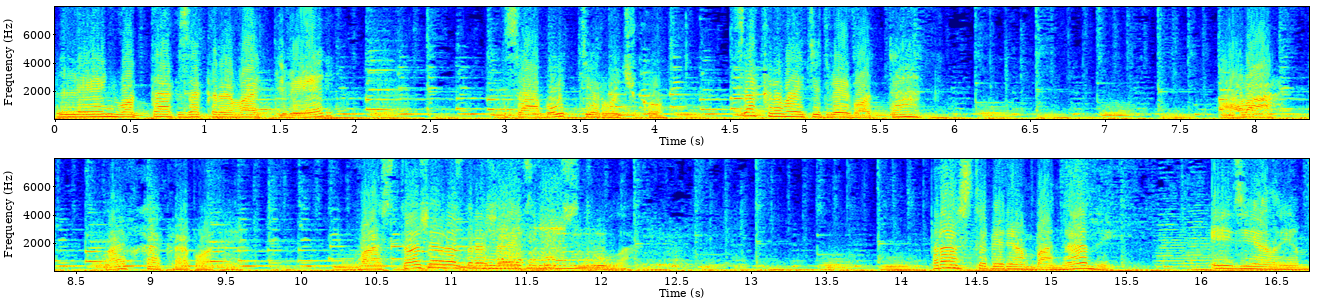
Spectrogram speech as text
Лень вот так закрывать дверь? Забудьте ручку. Закрывайте дверь вот так. Ова, лайфхак работает. Вас тоже раздражает звук стула? Просто берем бананы и делаем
